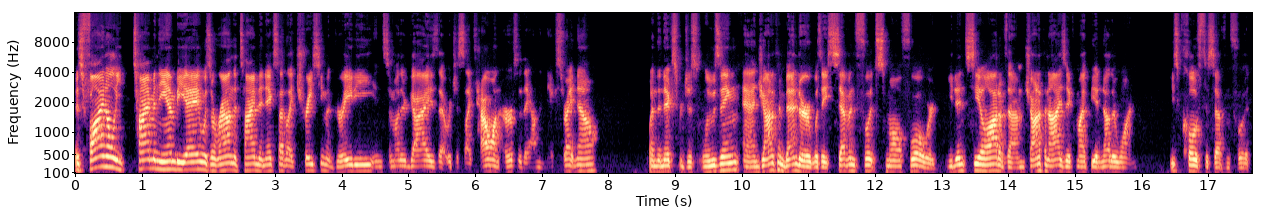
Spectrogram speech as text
His final time in the NBA was around the time the Knicks had like Tracy McGrady and some other guys that were just like, how on earth are they on the Knicks right now? When the Knicks were just losing. And Jonathan Bender was a seven foot small forward. You didn't see a lot of them. Jonathan Isaac might be another one. He's close to seven foot.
